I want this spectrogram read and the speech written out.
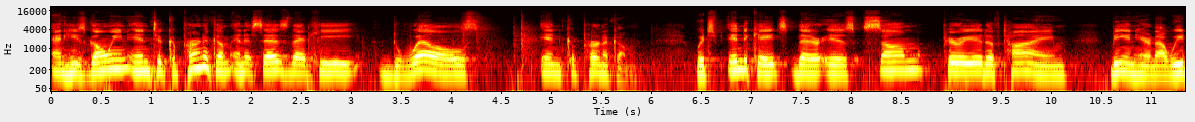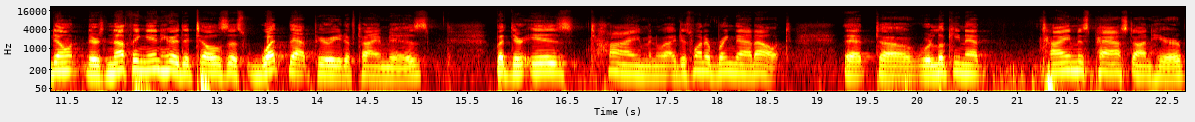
and he's going into Capernaum, and it says that he dwells in Capernaum, which indicates there is some period of time being here. Now, we don't, there's nothing in here that tells us what that period of time is, but there is time, and I just want to bring that out that uh, we're looking at time is passed on here.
